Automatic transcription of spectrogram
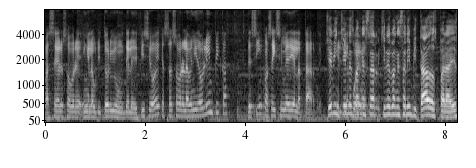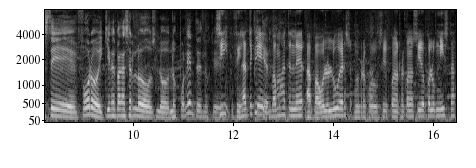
Va a ser sobre en el auditorium del edificio E, que está sobre la Avenida Olímpica, de 5 a 6 y media de la tarde. Kevin, ¿quiénes van a estar, quiénes van a estar invitados para este foro y quiénes van a ser los, los, los ponentes, los que Sí, fíjate que vamos a tener a Paolo Luers, un reconocido, con- reconocido columnista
